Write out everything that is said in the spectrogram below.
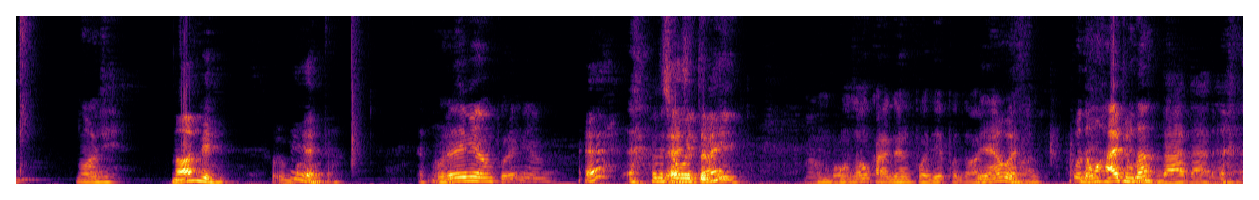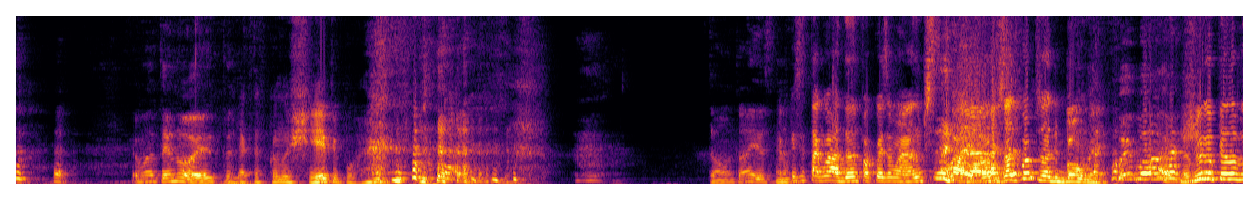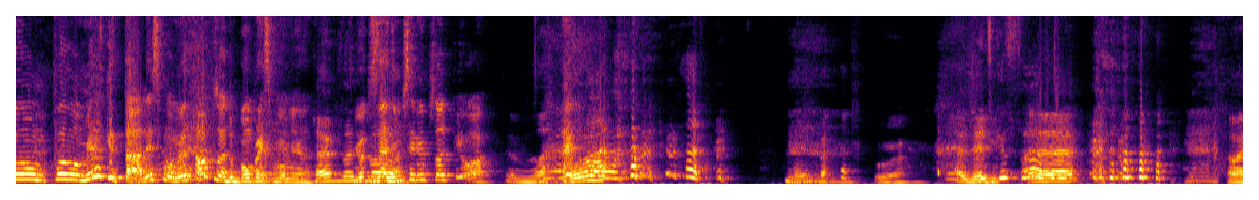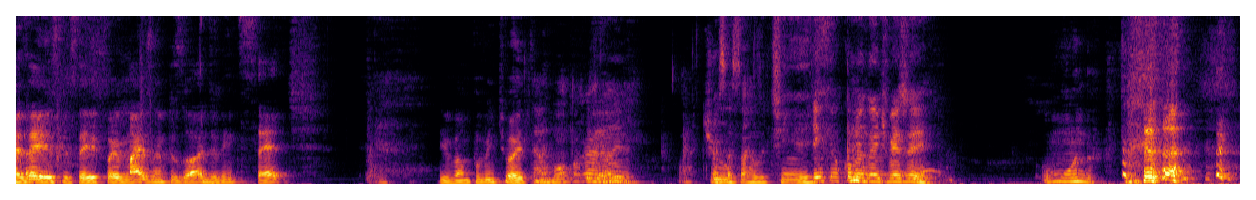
9. 9? Foi bom, É. tá. É por aí mesmo, por aí mesmo. Vou deixar Acha oito também? Não, bonzão, o cara ganhando poder, pô, dói. É, ué. Pô, dá um hype, não dá? Dá, dá, dá. Eu mantenho no 8. O moleque tá ficando shape, pô. Então, então é isso, É né? porque você tá guardando pra coisa maior, não precisa guardar. O episódio foi um episódio bom, velho. Foi bom. Julga pelo, pelo momento que tá. Nesse momento tá um episódio bom pra esse momento. É um E episódio outros bom. animes seria um episódio pior. Porra. A gente que sabe. É. Mas é isso. Isso aí foi mais um episódio 27. E vamos pro 28, Tá né? bom pra caramba. Começa essa lutinha aí. Quem que gente ver isso aí? O mundo.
